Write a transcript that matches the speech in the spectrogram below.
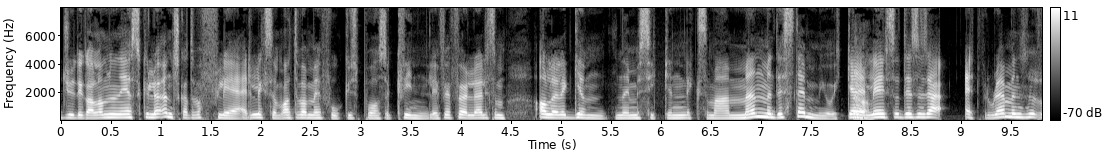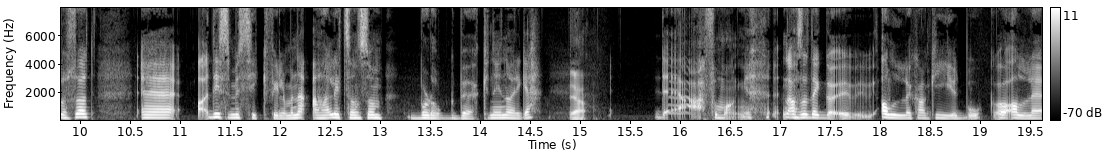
Judy Gallam, men jeg skulle ønske at det var flere, liksom. At det var mer fokus på også kvinnelige. For jeg føler liksom alle legendene i musikken liksom er menn, men det stemmer jo ikke Ja. heller. Så det syns jeg er ett problem. Men jeg syns også at eh, disse musikkfilmene er litt sånn som bloggbøkene i Norge. Ja. Det er for mange. Altså, det, alle kan ikke gi ut bok, og alle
